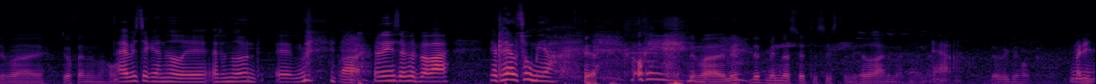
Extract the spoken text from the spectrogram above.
Det var, øh, det var fandme hårdt. Ja, jeg vidste ikke, at han havde, øh, at han havde ondt. Øhm, Nej. Men det eneste, jeg hørte bare var, jeg kan lave to mere. Ja. Okay. Det var lidt, lidt mindre sæt til sidst, end vi havde regnet med. Men, ja. Det var virkelig hårdt. Men det,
